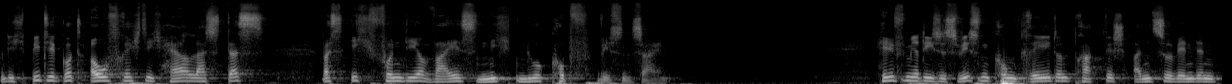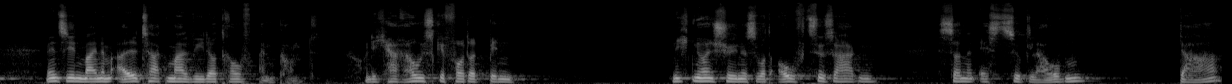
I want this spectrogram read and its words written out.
Und ich bitte Gott aufrichtig, Herr, lass das, was ich von dir weiß, nicht nur Kopfwissen sein. Hilf mir, dieses Wissen konkret und praktisch anzuwenden, wenn es in meinem Alltag mal wieder drauf ankommt und ich herausgefordert bin, nicht nur ein schönes Wort aufzusagen, sondern es zu glauben, da,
